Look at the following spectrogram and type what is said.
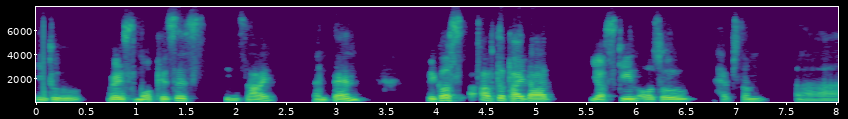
into very small pieces inside, and then because after Paida, your skin also have some uh,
